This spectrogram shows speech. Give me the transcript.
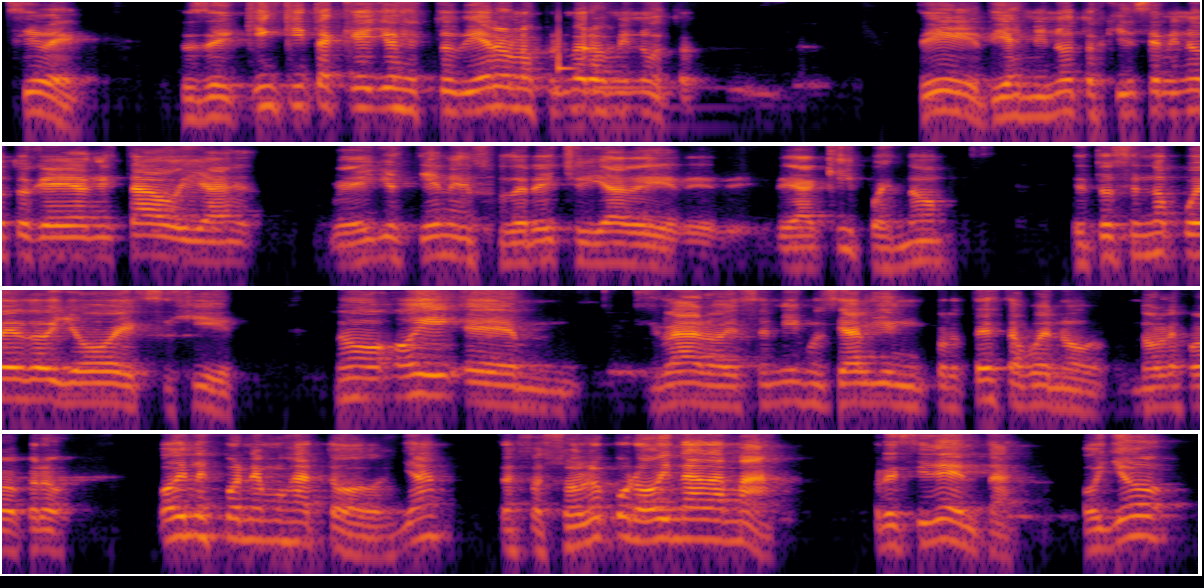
¿Sí ven? Entonces, ¿quién quita que ellos estuvieron los primeros minutos? Sí, 10 minutos, 15 minutos que hayan estado ya, ellos tienen su derecho ya de, de- de- aquí, pues, ¿no? Entonces no puedo yo exigir. No, hoy, eh, claro, ese mismo, si alguien protesta, bueno, no les puedo, pero hoy les ponemos a todos, ¿ya? Solo por hoy nada más. Presidenta, o yo,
